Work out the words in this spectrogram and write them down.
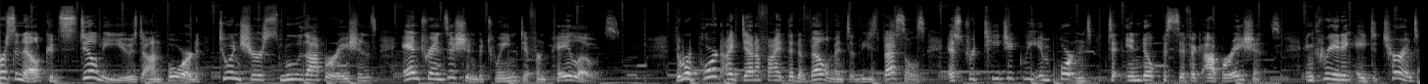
personnel could still be used on board to ensure smooth operations and transition between different payloads. The report identified the development of these vessels as strategically important to Indo Pacific operations and creating a deterrent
